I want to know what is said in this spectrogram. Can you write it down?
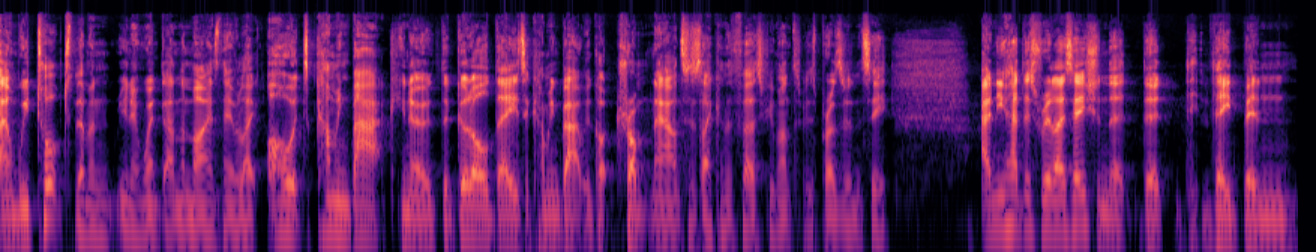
And we talked to them and, you know, went down the mines and they were like, oh, it's coming back. You know, the good old days are coming back. We've got Trump now. This is like in the first few months of his presidency. And you had this realization that that they'd been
